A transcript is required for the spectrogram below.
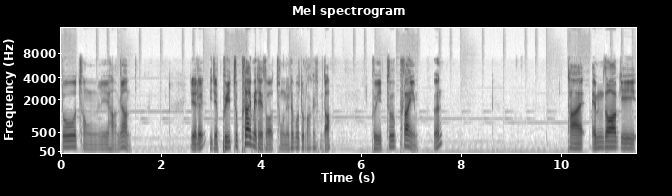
또 정리하면 얘를 이제 v2 프라임에 대해서 정리를 해보도록 하겠습니다. v2 프라임은 다 m 더하기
